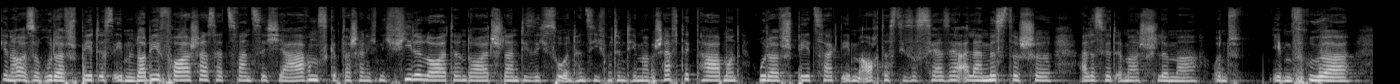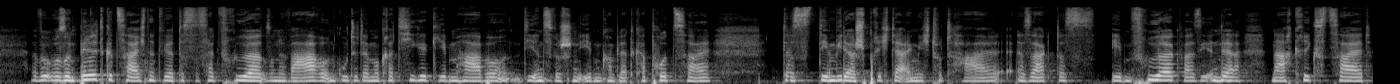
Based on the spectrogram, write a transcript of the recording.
Genau, also Rudolf Speth ist eben Lobbyforscher seit 20 Jahren. Es gibt wahrscheinlich nicht viele Leute in Deutschland, die sich so intensiv mit dem Thema beschäftigt haben. Und Rudolf Speth sagt eben auch, dass dieses sehr, sehr alarmistische, alles wird immer schlimmer und eben früher wo so ein Bild gezeichnet wird, dass es halt früher so eine wahre und gute Demokratie gegeben habe und die inzwischen eben komplett kaputt sei. Das, dem widerspricht er eigentlich total. Er sagt, dass eben früher quasi in der Nachkriegszeit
